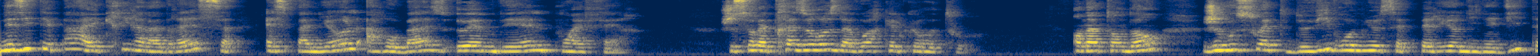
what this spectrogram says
n'hésitez pas à écrire à l'adresse espagnol.emdl.fr. Je serai très heureuse d'avoir quelques retours. En attendant, je vous souhaite de vivre au mieux cette période inédite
